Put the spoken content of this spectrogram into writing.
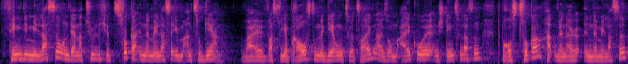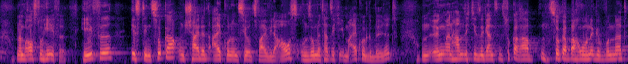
fing die Melasse und der natürliche Zucker in der Melasse eben an zu gären. Weil was du ja brauchst, um eine Gärung zu erzeugen, also um Alkohol entstehen zu lassen, du brauchst Zucker, hatten wir in der, Melasse, und dann brauchst du Hefe. Hefe isst den Zucker und scheidet Alkohol und CO2 wieder aus und somit hat sich eben Alkohol gebildet. Und irgendwann haben sich diese ganzen Zucker, Zuckerbarone gewundert,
